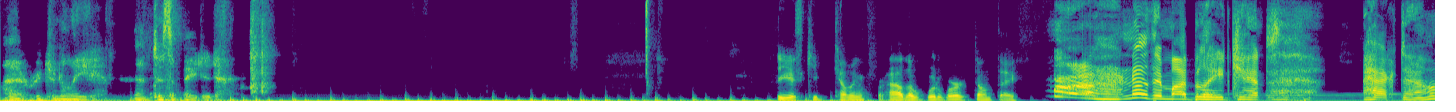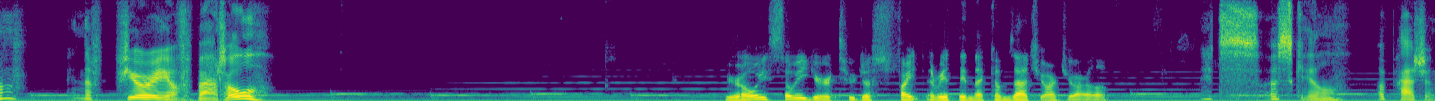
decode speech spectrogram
I originally anticipated. They just keep coming for out of the woodwork, don't they? Ah, Nothing my blade can't hack down in the fury of battle. You're always so eager to just fight everything that comes at you, aren't you, Arlo? It's a skill, a passion.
